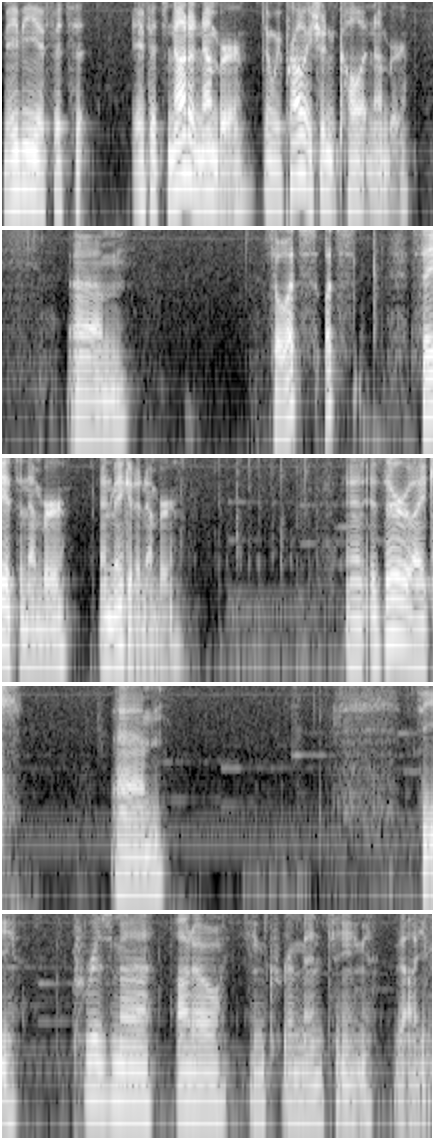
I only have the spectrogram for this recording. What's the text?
maybe if it's a, if it's not a number, then we probably shouldn't call it number. Um, so let's let's say it's a number and make it a number. And is there like, um, let's see, Prisma auto incrementing value.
